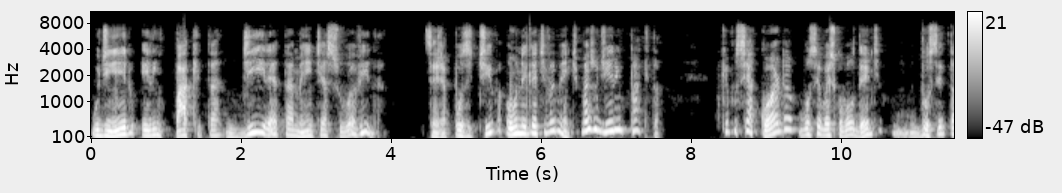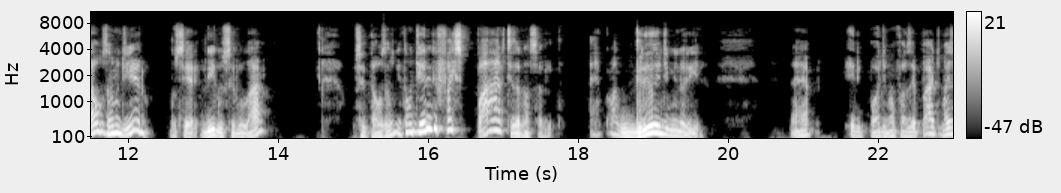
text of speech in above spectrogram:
o dinheiro ele impacta diretamente a sua vida seja positiva ou negativamente. Mas o dinheiro impacta. Porque você acorda, você vai escovar o dente, você está usando dinheiro. Você liga o celular, você está usando. Então o dinheiro ele faz parte da nossa vida. É uma grande minoria. É, ele pode não fazer parte, mas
